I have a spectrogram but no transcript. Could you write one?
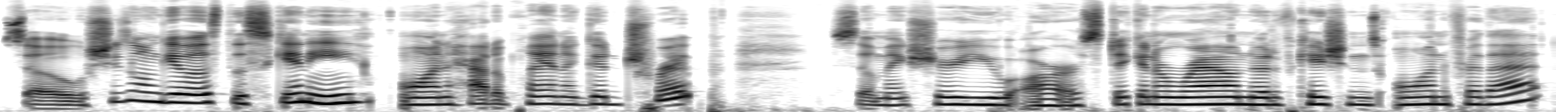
So she's going to give us the skinny on how to plan a good trip. So make sure you are sticking around, notifications on for that.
